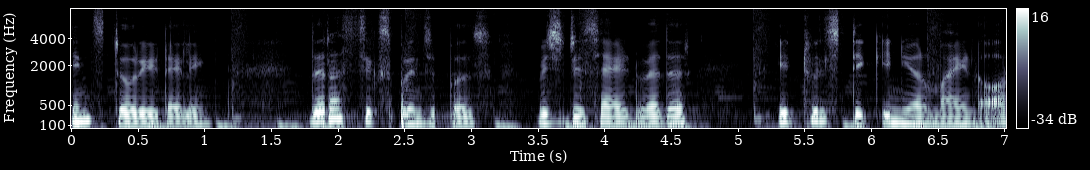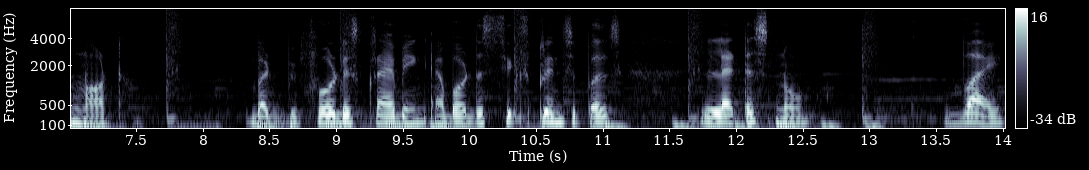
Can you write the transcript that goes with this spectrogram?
in storytelling. There are six principles which decide whether it will stick in your mind or not. But before describing about the six principles, let us know why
